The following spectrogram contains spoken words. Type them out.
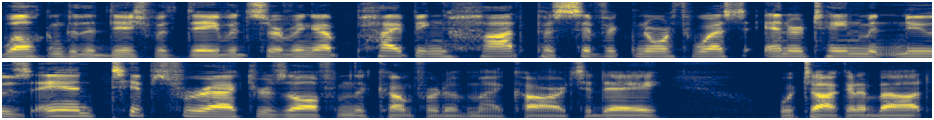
Welcome to the Dish with David, serving up piping hot Pacific Northwest entertainment news and tips for actors, all from the comfort of my car. Today, we're talking about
